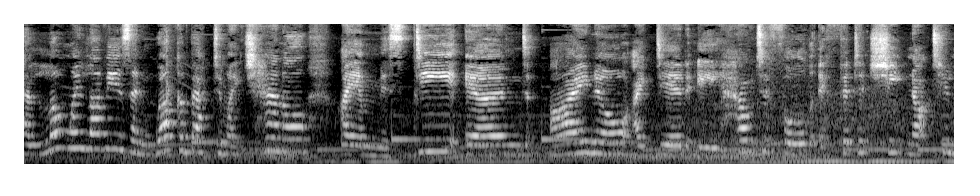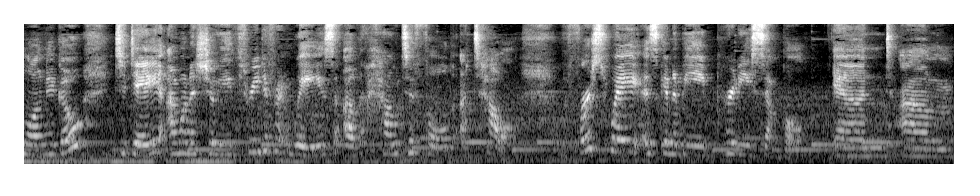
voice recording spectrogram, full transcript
Hello my lovies and welcome back to my channel. I am Miss Dee and I know I did a how to fold a fitted sheet not too long ago. Today I want to show you three different ways of how to fold a towel. First way is going to be pretty simple and um,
